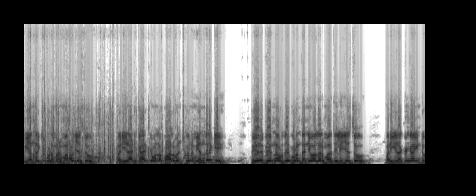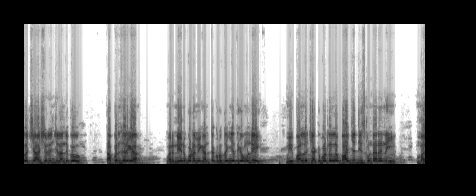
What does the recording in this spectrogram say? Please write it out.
మీ అందరికీ కూడా మరి మనవి చేస్తూ మరి ఈనాటి కార్యక్రమంలో పాల్పంచుకున్న మీ అందరికీ పేరు పేరున హృదయపూర్వక ధన్యవాదాలు మాకు తెలియజేస్తూ మరి ఈ రకంగా ఇంటికి వచ్చి ఆశీర్వదించినందుకు తప్పనిసరిగా మరి నేను కూడా మీకు అంత కృతజ్ఞతగా ఉండి మీ పనులు చెక్కబడ్డంలో బాధ్యత తీసుకుంటానని మరి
